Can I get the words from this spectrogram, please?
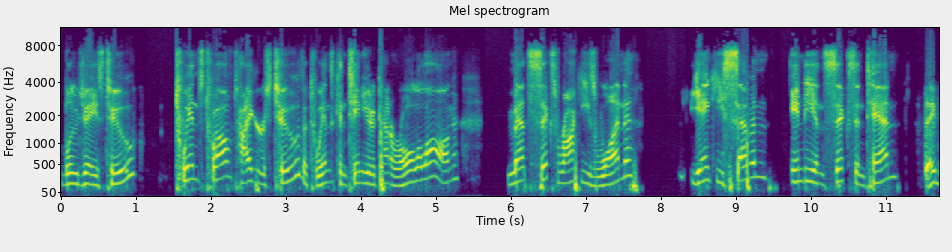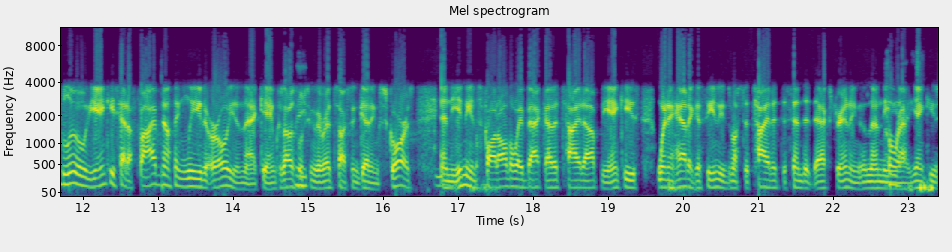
Blue Jays two, Twins twelve, Tigers two. The Twins continue to kind of roll along. Mets six, Rockies one, Yankees seven, Indians six and ten. They blew. The Yankees had a five nothing lead early in that game because I was listening to the Red Sox and getting scores, and the Indians fought all the way back, got it tied up. The Yankees went ahead. I guess the Indians must have tied it to send it to extra innings, and then the uh, Yankees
